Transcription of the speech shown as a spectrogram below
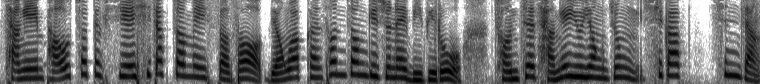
장애인 바우처 택시의 시작점에 있어서 명확한 선정 기준의 미비로 전체 장애 유형 중 시각, 신장,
